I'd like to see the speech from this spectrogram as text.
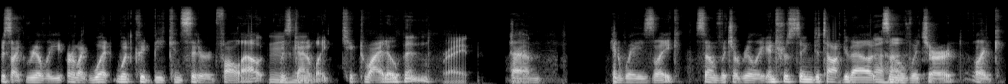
was like really, or like what what could be considered Fallout was Mhm. kind of like kicked wide open right um, in ways like some of which are really interesting to talk about, some Uh-huh. of which are like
